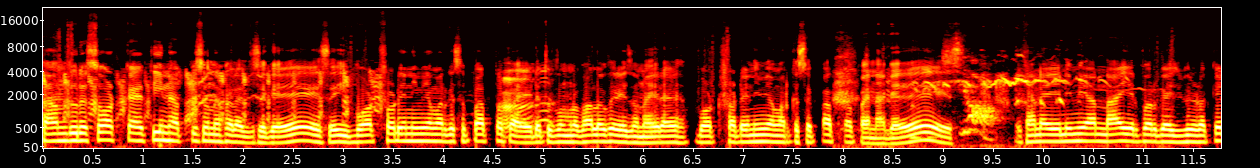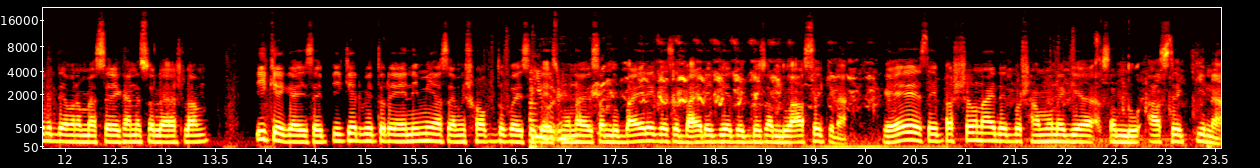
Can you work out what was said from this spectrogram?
চান্দুরে চটকায় তিন হাত পিছনে ফেলা দিছে গাইস এই বট শট এনিমি আমার কাছে পাত্তা পায়। এটা তো তোমরা ভালো করে জানো, এরা বট শট এনিমি আমার কাছে পাত্তা পায় না গাইস এখানে এনিমি আর নাই। এরপর গাইস ভিডিওটা কেটে দিয়ে আমরা ম্যাচের এখানে চলে আসলাম। পিকে গাইস এই পিকের ভিতরে এনিমি আছে, আমি শব্দ পাইছি গাইস মনে হয় চান্দু বাইরে গেছে, বাইরে গিয়ে দেখব চান্দু আছে কিনা। গেস এই পাশেও নাই, দেখব সামনে গিয়ে চান্দু আছে কিনা।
